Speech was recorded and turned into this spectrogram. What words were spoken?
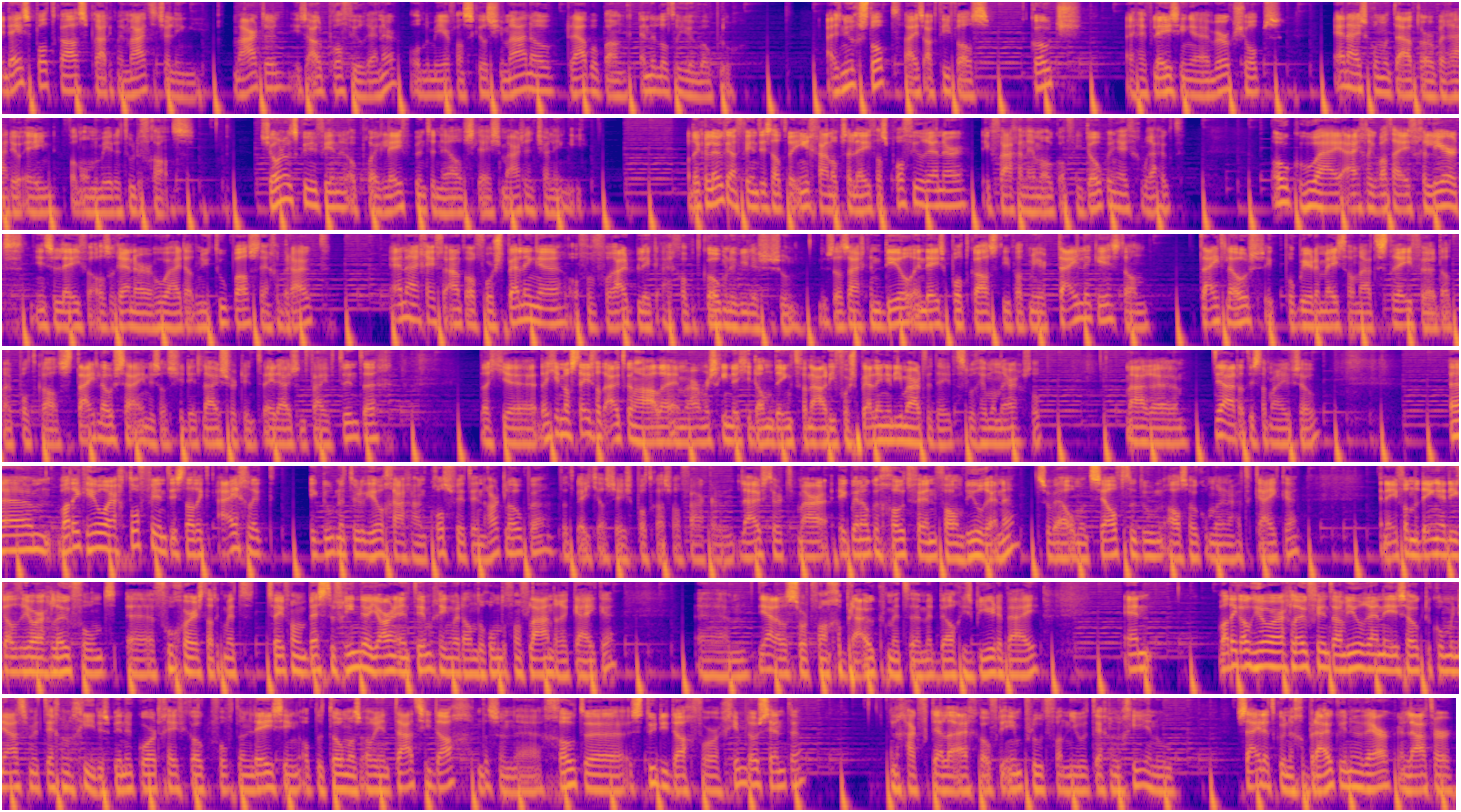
In deze podcast praat ik met Maarten Cialinghi. Maarten is oud profielrenner, onder meer van Skills Shimano, Rabobank en de Lotto Jumbo ploeg. Hij is nu gestopt, hij is actief als coach, hij geeft lezingen en workshops en hij is commentator bij Radio 1 van onder meer de Tour de France. Show notes kun je vinden op projectleven.nl slash Maarten Cialinghi. Wat ik er leuk aan vind is dat we ingaan op zijn leven als profielrenner. Ik vraag aan hem ook of hij doping heeft gebruikt. Ook hoe hij eigenlijk wat hij heeft geleerd in zijn leven als renner, hoe hij dat nu toepast en gebruikt. En hij geeft een aantal voorspellingen of een vooruitblik eigenlijk op het komende wielerseizoen. Dus dat is eigenlijk een deel in deze podcast die wat meer tijdelijk is dan tijdloos. Ik probeer er meestal naar te streven dat mijn podcasts tijdloos zijn. Dus als je dit luistert in 2025, dat je, dat je nog steeds wat uit kan halen. En maar misschien dat je dan denkt van nou, die voorspellingen die Maarten deed, dat sloeg helemaal nergens op. Maar uh, ja, dat is dan maar even zo. Um, wat ik heel erg tof vind, is dat ik eigenlijk. Ik doe natuurlijk heel graag aan crossfit en hardlopen. Dat weet je als deze podcast wel vaker luistert. Maar ik ben ook een groot fan van wielrennen. Zowel om het zelf te doen als ook om er naar te kijken. En een van de dingen die ik altijd heel erg leuk vond uh, vroeger is dat ik met twee van mijn beste vrienden, Jarn en Tim, gingen we dan de Ronde van Vlaanderen kijken. Um, ja, dat was een soort van gebruik met, uh, met Belgisch bier erbij. En wat ik ook heel erg leuk vind aan wielrennen is ook de combinatie met technologie. Dus binnenkort geef ik ook bijvoorbeeld een lezing op de Thomas Oriëntatiedag. Dat is een uh, grote studiedag voor gymdocenten. En dan ga ik vertellen eigenlijk over de invloed van nieuwe technologie en hoe zij dat kunnen gebruiken in hun werk. En later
